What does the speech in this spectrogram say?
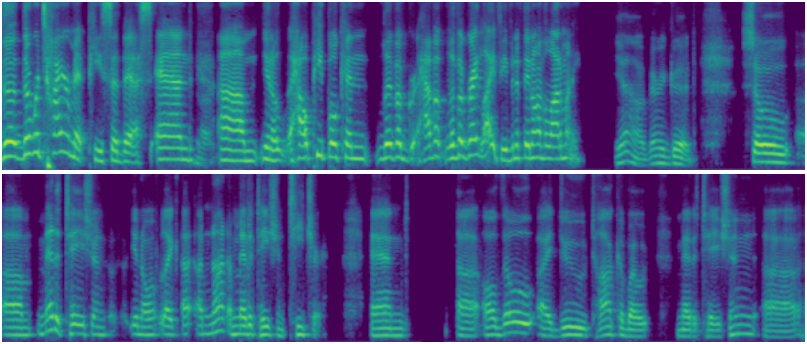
the the retirement piece of this and um, you know how people can live a have a live a great life even if they don't have a lot of money. Yeah very good. So um, meditation you know like I, am not a meditation teacher and uh, although i do talk about meditation uh,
